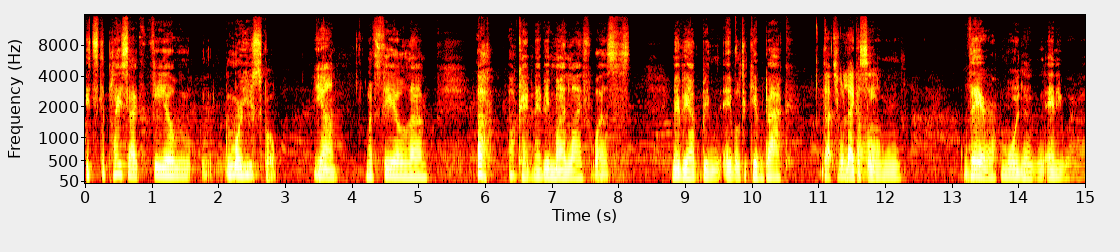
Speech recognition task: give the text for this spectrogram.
It's the place I feel more useful. Yeah. I feel, um, oh, okay, maybe my life was, maybe I've been able to give back That's your legacy. Um, there more than anywhere else.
